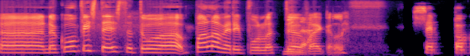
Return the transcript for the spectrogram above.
no kumpis teistä tuo palaveripullot työpaikalle? Seppo.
